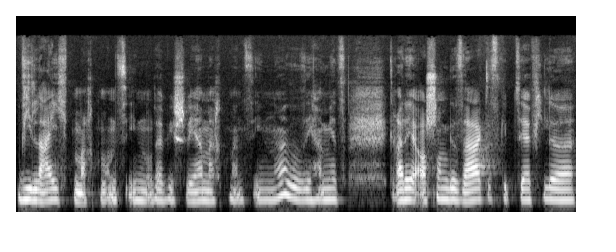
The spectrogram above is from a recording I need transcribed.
wie leicht macht man es ihnen oder wie schwer macht man es ihnen. Ne? Also Sie haben jetzt gerade ja auch schon gesagt, es gibt sehr viele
